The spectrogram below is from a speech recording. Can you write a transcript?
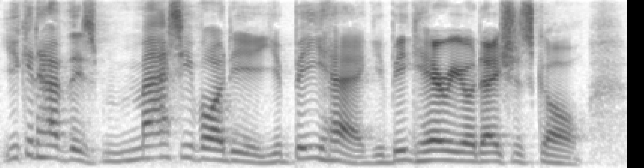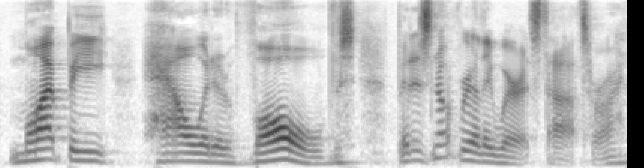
you can have this massive idea, your BHAG, your big hairy audacious goal, might be how it evolves, but it's not really where it starts, right?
